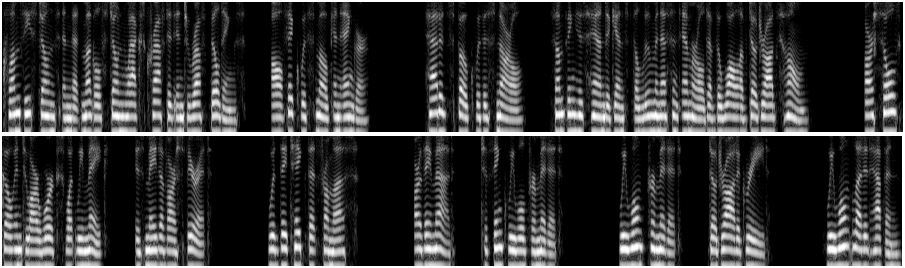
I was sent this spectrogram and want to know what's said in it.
clumsy stones and that muggle stone wax crafted into rough buildings, all thick with smoke and anger. Hadad spoke with a snarl, thumping his hand against the luminescent emerald of the wall of Dodrod's home. Our souls go into our works what we make, is made of our spirit. Would they take that from us? Are they mad, to think we will permit it? We won't permit it, Dodrod agreed. We won't let it happen.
